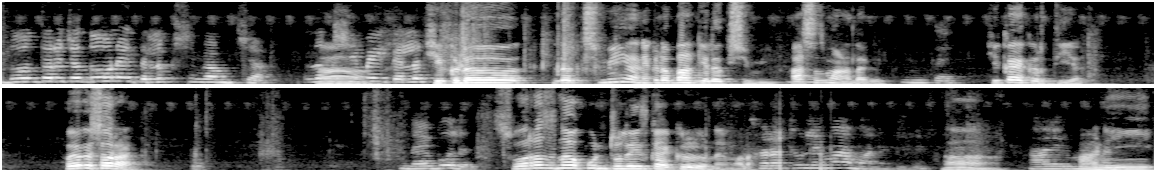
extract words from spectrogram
दोन तऱ्हेच्या दोन आहेत लक्ष्मी आमच्या. लक्ष्मी आहे त्या लक्ष्मी. इकडं लक्ष्मी आणि इकडं भाग्यलक्ष्मी असंच म्हणायला लागेल. मग काय? ही काय करते या? होय ग स्वरा? नाही बोलत. स्वराच नाव कोण ठेवलं काय कळलं नाही मला. खरा ठेवले मामानं दिले. हा. आलेलं. आणि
